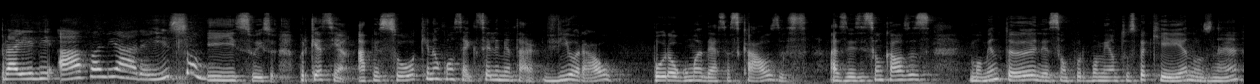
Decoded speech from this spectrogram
para ele avaliar, é isso? Isso, isso. Porque assim, a pessoa que não consegue se alimentar via oral, por alguma dessas causas, às vezes são causas momentâneas, são por momentos pequenos, né?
